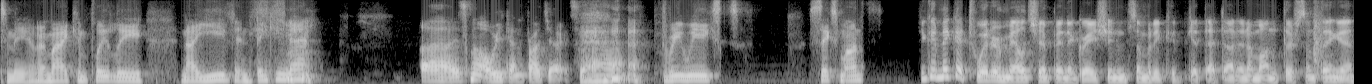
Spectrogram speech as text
to me. Am I completely naive in thinking that? uh, it's not a weekend project. Uh, Three weeks, six months. You could make a Twitter Mailchimp integration. Somebody could get that done in a month or something. Yeah.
